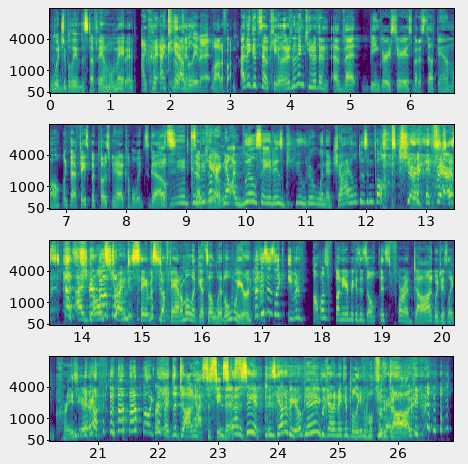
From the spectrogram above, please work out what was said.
Would you believe the stuffed animal made it? I could, I cannot Okay. believe it. A lot of fun. I think it's so cute. There's nothing cuter than a vet being very serious about a stuffed animal, like that Facebook post we had a couple weeks ago. It's, it couldn't So be better. cute. Now, I will say it is cuter when a child is involved. Sure, It's fair. just adults true. trying to save a stuffed animal. It gets a little weird. But this is like even almost funnier because it's it's for a dog, which is like crazier. like, Perfect. The dog has to see He's this. got to see it. He's got to be okay. we got to make it believable for the dog.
